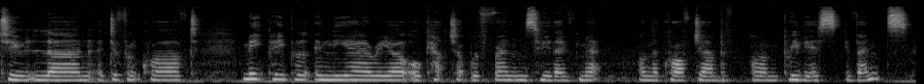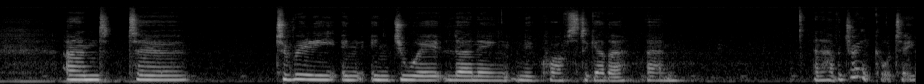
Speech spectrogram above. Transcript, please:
to learn a different craft, meet people in the area, or catch up with friends who they've met on the craft jam on previous events, and to to really in, enjoy learning new crafts together um, and have a drink or two.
